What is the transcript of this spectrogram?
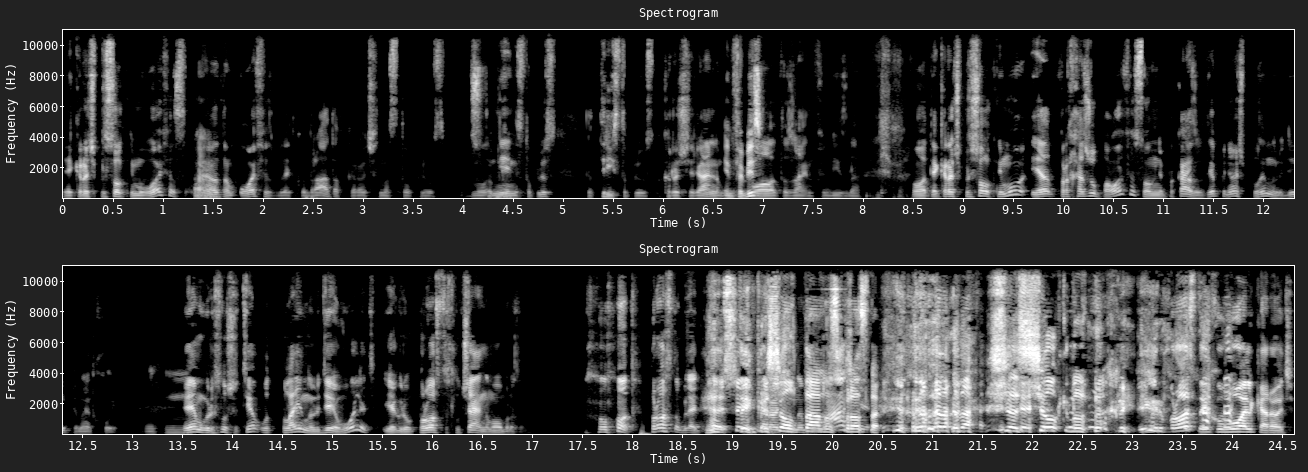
Я, короче, пришел к нему в офис, у него Ага. там офис, блядь, квадратов, короче, на 100 плюс. 100 Ну, не, не 100 плюс, это 300 плюс. Короче, реально. Инфобиз? Пол этажа, инфобиз, да. Вот, я, короче, пришел к нему, я прохожу по офису, он мне показывает, я понимаю, что половина людей пинает хуй. Я ему говорю, слушай, тебе вот половину людей уволить, я говорю, просто случайным образом. Вот, просто, блядь, напиши, Ты короче, пришел на Танос просто. Сейчас щелкнул нахуй. Говорю, просто их уволь, короче.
